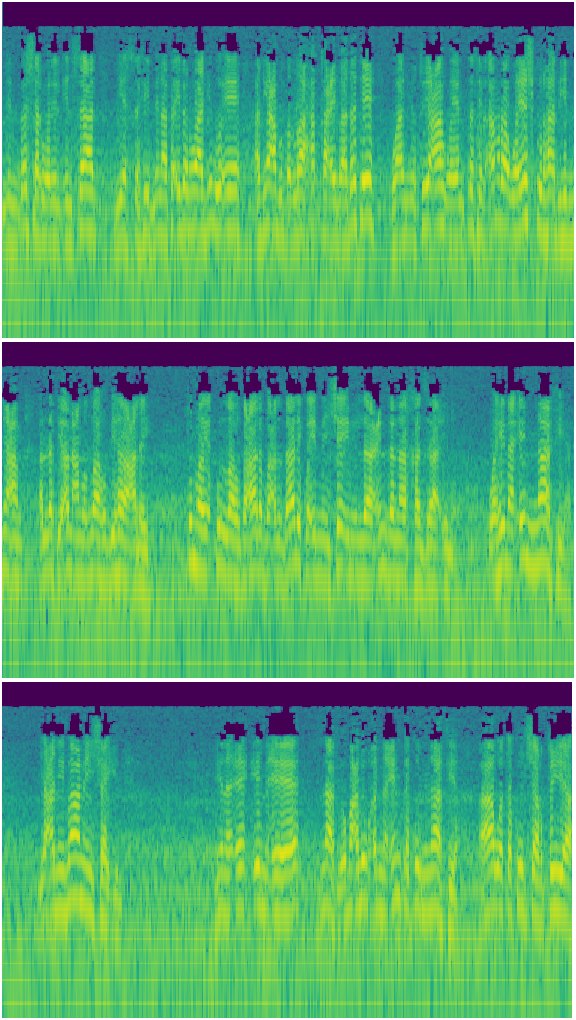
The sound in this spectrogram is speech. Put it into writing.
للبشر وللإنسان ليستفيد منها. فإذا واجبه إيه؟ أن يعبد الله حق عبادته وأن يطيعه ويمتثل أمره ويشكر هذه النعم التي أنعم الله بها عليه. ثم يقول الله تعالى بعد ذلك وإن من شيء إلا عندنا خزائنه وهنا إن نافية يعني ما من شيء. هنا إيه؟ إن إيه؟ نافية. ومعلوم أن إن تكون نافية آه وتكون شرطية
